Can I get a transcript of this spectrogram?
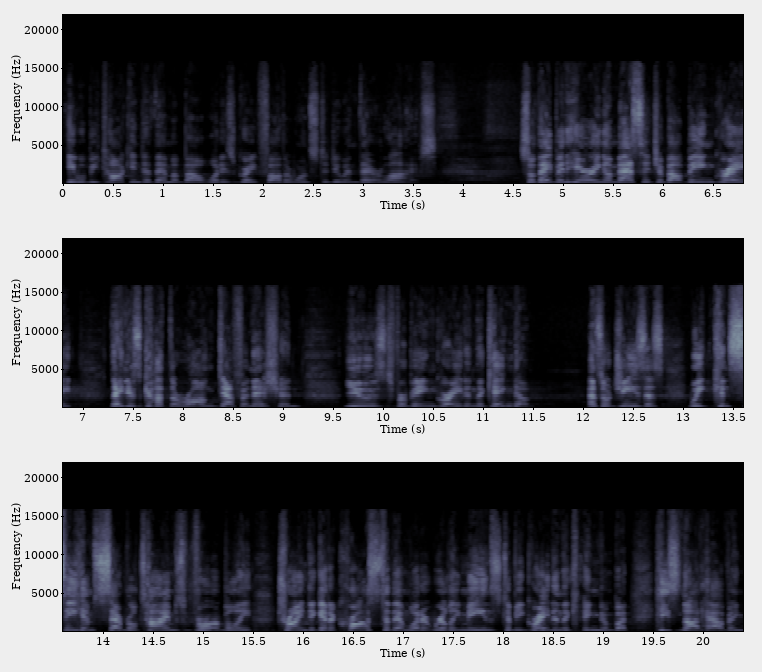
he will be talking to them about what his great father wants to do in their lives. So they've been hearing a message about being great, they just got the wrong definition used for being great in the kingdom. And so, Jesus, we can see him several times verbally trying to get across to them what it really means to be great in the kingdom, but he's not having.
